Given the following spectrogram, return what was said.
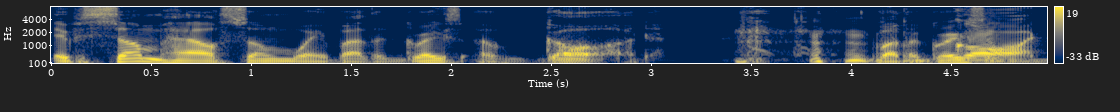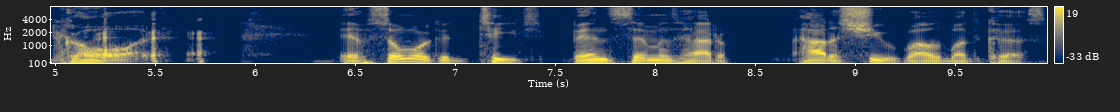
if somehow, some way, by the grace of God, by the grace God. of God, if someone could teach Ben Simmons how to how to shoot, well, I was about to cuss.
